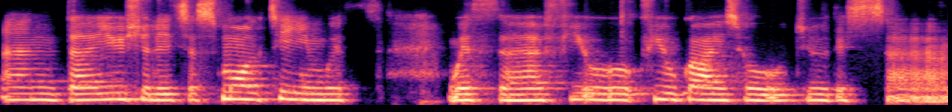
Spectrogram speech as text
and uh, usually it's a small team with with a few few guys who do this uh,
